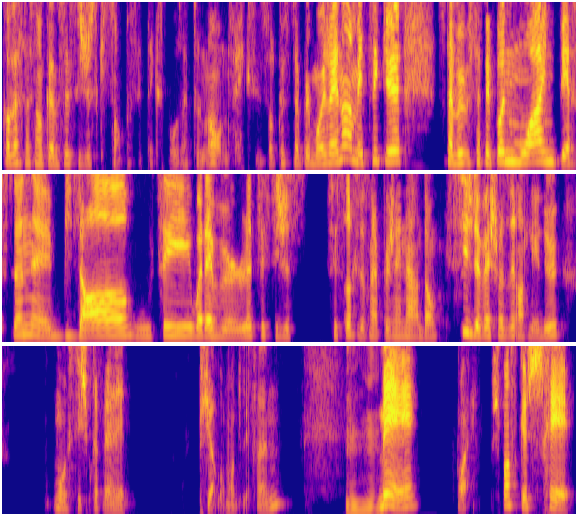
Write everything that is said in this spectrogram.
conversations comme ça, c'est juste qu'ils sont pas fait exposer à tout le monde. Fait que c'est sûr que c'est un peu moins gênant, mais tu sais que ça veut ça fait pas de moi une personne euh, bizarre ou tu sais whatever. Là, tu sais, c'est juste c'est sûr que ce serait un peu gênant. Donc, si je devais choisir entre les deux, moi aussi je préférerais plus avoir mon téléphone. Mhm. Mais ouais, je pense que je serais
